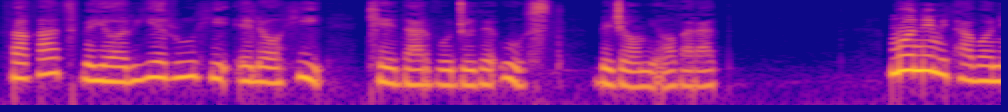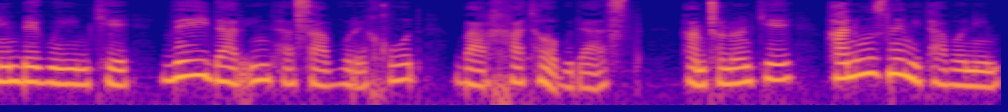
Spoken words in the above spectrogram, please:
فقط به یاری روحی الهی که در وجود اوست به جا می آورد. ما نمی توانیم بگوییم که وی در این تصور خود بر خطا بوده است همچنان که هنوز نمی توانیم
